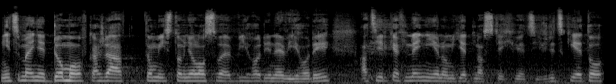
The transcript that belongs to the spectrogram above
nicméně domov, každá to místo mělo své výhody, nevýhody a církev není jenom jedna z těch věcí. Vždycky je to,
